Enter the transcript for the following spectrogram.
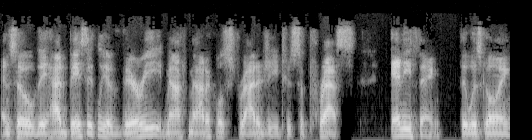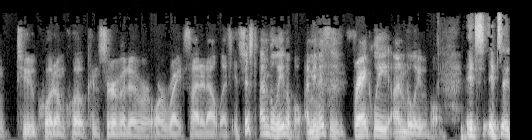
And so they had basically a very mathematical strategy to suppress anything that was going to quote unquote conservative or, or right sided outlets. It's just unbelievable. I mean, this is frankly unbelievable. It's it's a,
